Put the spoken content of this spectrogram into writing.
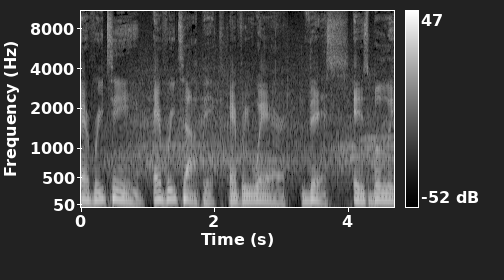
Every team, every topic, everywhere. This is Believe.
